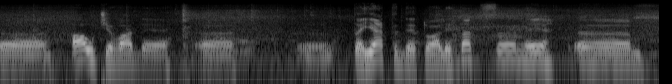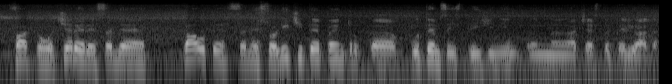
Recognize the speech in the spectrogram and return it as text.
uh, au ceva de uh, tăiat, de toaletat, să ne uh, facă o cerere, să ne caute, să ne solicite pentru că putem să-i sprijinim în această perioadă.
